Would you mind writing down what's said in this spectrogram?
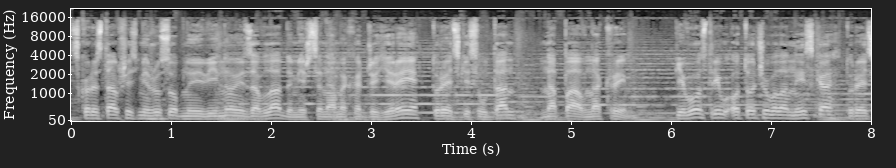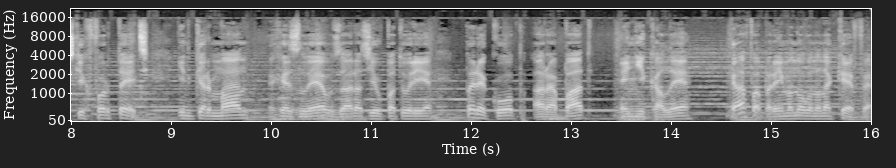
Скориставшись міжусобною війною за владу між синами Хаджигірея, турецький султан напав на Крим. Півострів оточувала низка турецьких фортець: Інкерман, Гезлев, зараз Євпаторія, Перекоп, Арабат, Енікале. Кафа, перейменована на Кефе,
